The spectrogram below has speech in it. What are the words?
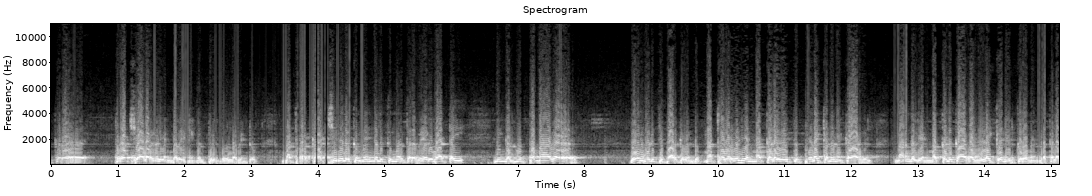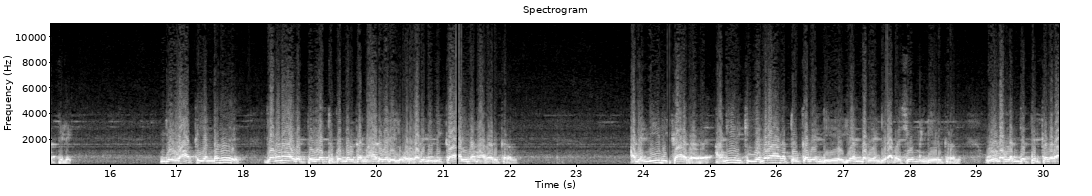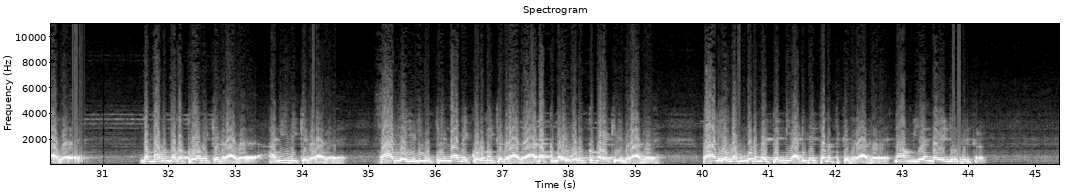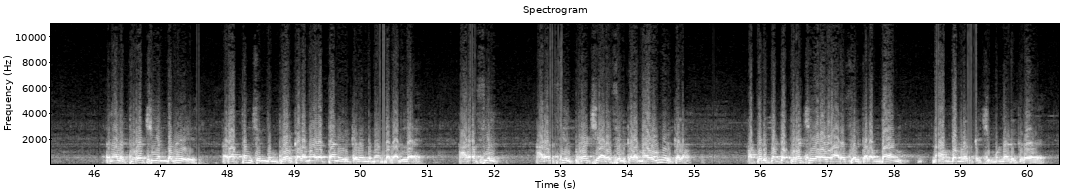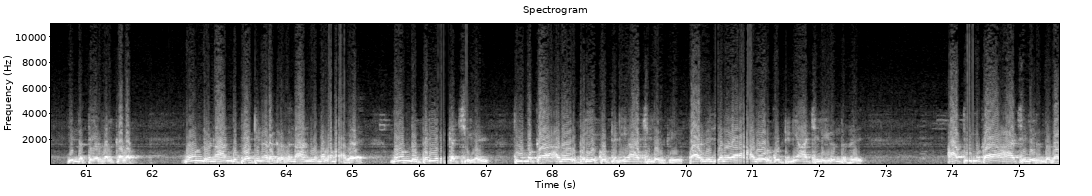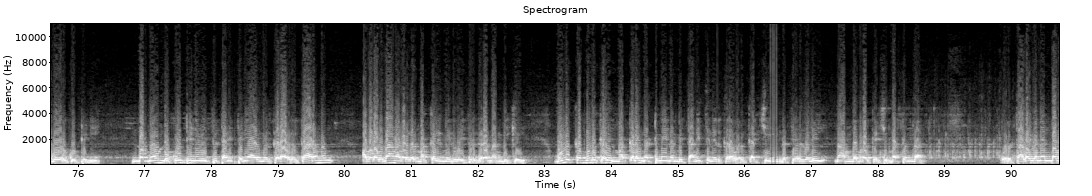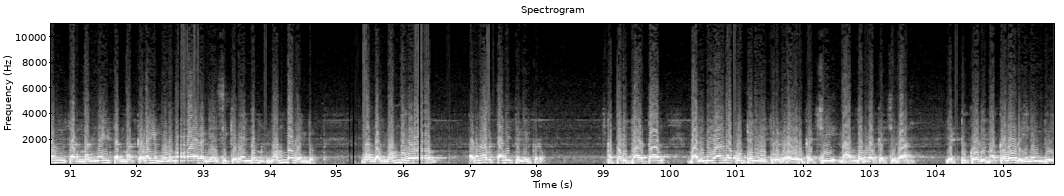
இருக்கிற புரட்சியாளர்கள் என்பதை நீங்கள் புரிந்து கொள்ள வேண்டும். மற்ற கட்சிகளுக்கும் எங்களுக்கும் இருக்கிற வேறுபாட்டை நீங்கள் நுட்பமாக வேறுபடுத்தி பார்க்க வேண்டும். மற்றவர்கள் என் மக்களை வைத்து பிழைக்க நினைக்கிறார்கள். நாங்கள் என் மக்களுக்காக உழைக்க நிற்கிறோம் இந்த களத்திலே. இங்கே வாக்கு என்பது ஜனநாயகத்தை ஏற்றுக்கொண்டிருக்கிற நாடுகளில் ஒரு வலிமைமிக்க ஆயுதமாக இருக்கிறது. அதை நீதிக்காக அநீதிக்கு எதிராக தூக்க வேண்டிய ஏந்த வேண்டிய அவசியம் இங்கே இருக்கிறது. ஊழல் லஞ்சத்திற்கு எதிராக இந்த மதுமத போதைக்கு எதிராக அநீதிக்கு எதிராக சாதிய இழிவு தீண்டாமை கொடுமைக்கு எதிராக அடக்குமுறை ஒடுக்குமுறைக்கு எதிராக பாலியல் வன்கொடுமை பெண்ணி அடிமைத்தனத்துக்கு எதிராக நாம் இயந்த வேண்டியது இருக்கிறது. அதனால புரட்சி என்பது ரத்தம் சிந்தும் போர்க்களமாகத்தான் இருக்க வேண்டும் என்பது அல்ல அரசியல் அரசியல் புரட்சி அரசியல் களமாகவும் இருக்கலாம். அப்படிப்பட்ட புரட்சிகர ஒரு அரசியல் களம் தான் நாம் தமிழர் கட்சி முன்னெடுக்கிற இந்த தேர்தல் களம். மூன்று நான்கு போட்டி நடக்கிறது நான்கு முகமாக. மூன்று பெரிய கட்சிகள் திமுக அது ஒரு பெரிய கூட்டணி ஆட்சியில் இருக்கு. பாரதிய ஜனதா அது ஒரு கூட்டணி ஆட்சியில் இருந்தது. அதிமுக ஆட்சியில் இருந்தது அது ஒரு கூட்டணி. இந்த மூன்று கூட்டணி வைத்து தனித்தனியாக நிற்கிறார்கள். காரணம் அவ்வளவுதான் அவர்கள் மக்களின் மீது வைத்திருக்கிற நம்பிக்கை. முழுக்க முழுக்க மக்களை மட்டுமே நம்பி தனித்து நிற்கிற ஒரு கட்சி இந்த தேர்தலில் நாம் தமிழர் கட்சி மட்டும்தான். ஒரு தலைவன் என்பவன் தன் மண்ணை தன் மக்களை முழுமையாக நேசிக்க வேண்டும் நம்ப வேண்டும். நாங்கள் நம்புகிறோம் அதனால் தனித்து நிற்கிறோம். அப்படி பார்த்தால் வலிமையான கூட்டணி வைத்திருக்கிற ஒரு கட்சி நாம் தமிழர் கட்சி தான். எட்டு கோடி மக்களோடு இணைந்து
